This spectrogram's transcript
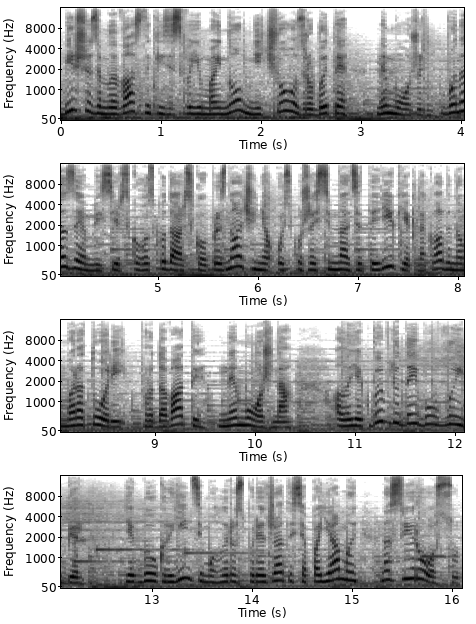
Більше землевласники зі своїм майном нічого зробити не можуть, бо на землі сільськогосподарського призначення ось уже 17-й рік, як накладено мораторій, продавати не можна. Але якби в людей був вибір, якби українці могли розпоряджатися паями на свій розсуд.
